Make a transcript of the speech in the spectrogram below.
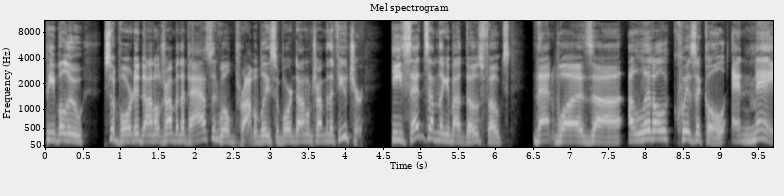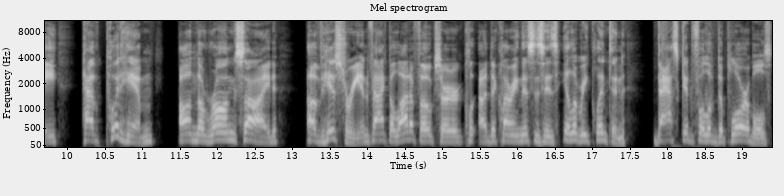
people who supported Donald Trump in the past and will probably support Donald Trump in the future. He said something about those folks that was uh, a little quizzical and may have put him on the wrong side of history. In fact, a lot of folks are uh, declaring this is his Hillary Clinton basket full of deplorables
